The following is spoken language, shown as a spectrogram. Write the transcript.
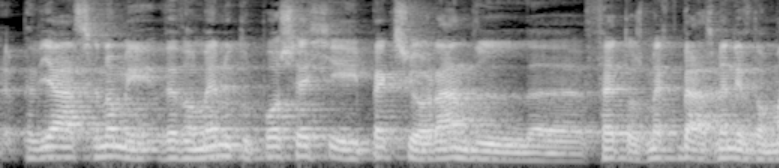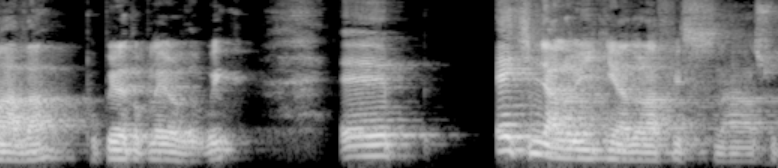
Ε, παιδιά, συγγνώμη, δεδομένου του πώς έχει παίξει ο Ράντλ ε, φέτος μέχρι την περασμένη εβδομάδα που πήρε το Player of the Week, ε, έχει μια λογική να τον αφήσεις να σου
